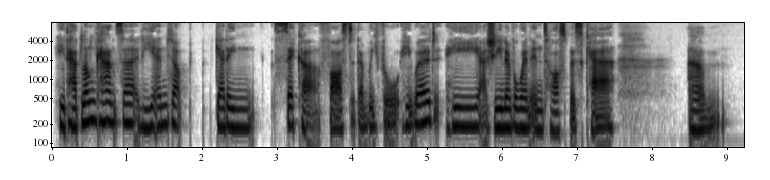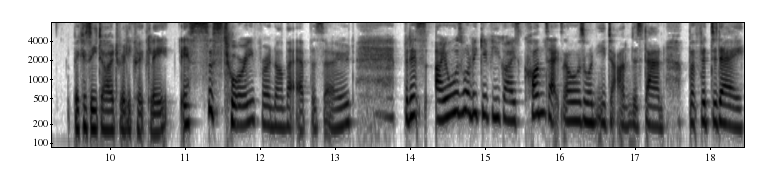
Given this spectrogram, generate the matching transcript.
He'd had lung cancer and he ended up getting sicker faster than we thought he would. He actually never went into hospice care. Um, because he died really quickly. It's a story for another episode, but it's, I always want to give you guys context. I always want you to understand. But for today,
